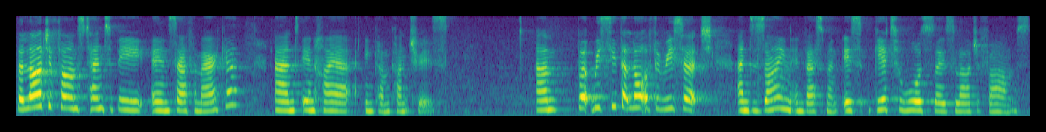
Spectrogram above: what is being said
the larger farms tend to be in South America and in higher income countries. Um, but we see that a lot of the research and design investment is geared towards those larger farms,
